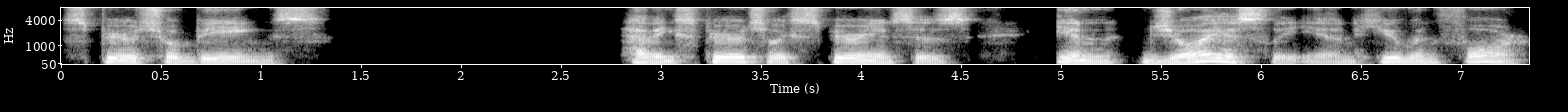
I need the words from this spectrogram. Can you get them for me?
spiritual beings having spiritual experiences in joyously in human form.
